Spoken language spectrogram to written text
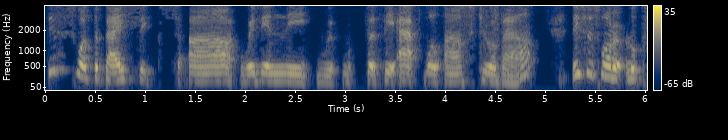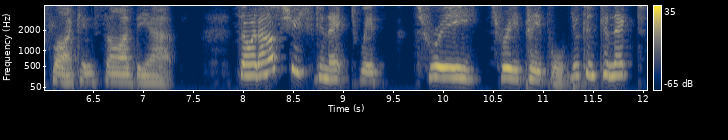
this is what the basics are within the, that the app will ask you about. This is what it looks like inside the app. So it asks you to connect with three, three people. You can connect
